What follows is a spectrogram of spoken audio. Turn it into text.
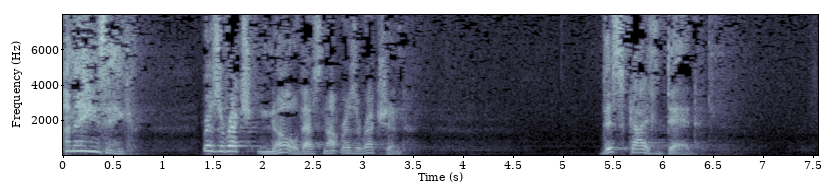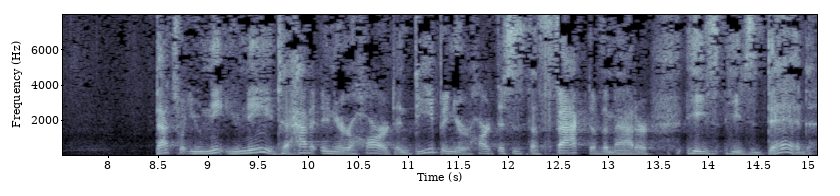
Amazing. Resurrection. No, that's not resurrection. This guy's dead. That's what you need. You need to have it in your heart and deep in your heart. This is the fact of the matter. He's, he's dead.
